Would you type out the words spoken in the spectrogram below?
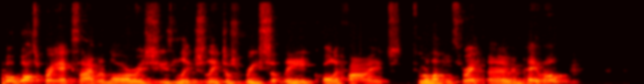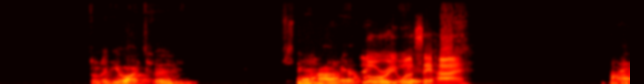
But what's pretty exciting with Laura is she's literally just recently qualified to a level three uh, in payroll. don't know if you wanted to say hi. Laura, you want to say hi? Hi.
